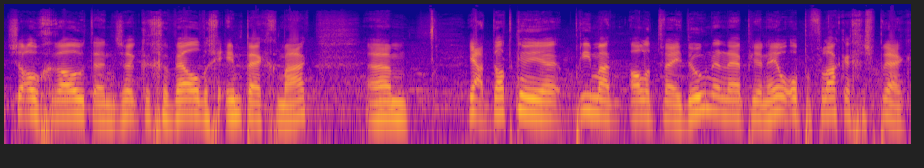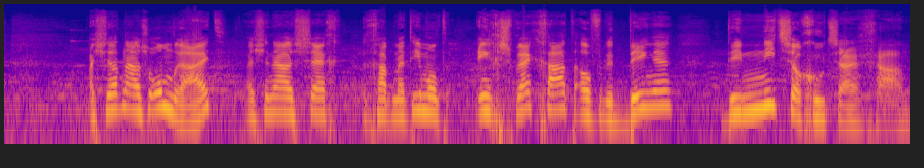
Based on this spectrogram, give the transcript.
Zo groot en zulke geweldige impact gemaakt. Ehm, ja, dat kun je prima alle twee doen en dan heb je een heel oppervlakkig gesprek. Als je dat nou eens omdraait, als je nou eens zegt, gaat met iemand in gesprek gaat over de dingen die niet zo goed zijn gegaan.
